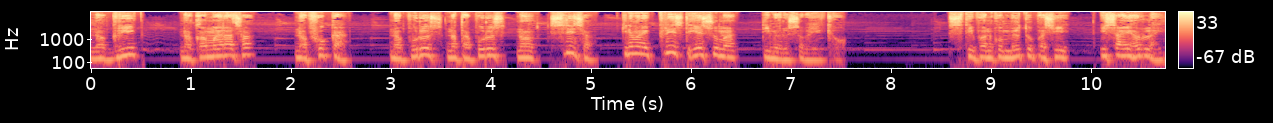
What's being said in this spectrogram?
न ग्रिक न कमारा छ न फुक्का न पुरुष न त पुरुष न स्त्री छ किनभने क्रिस्ट यसुमा तिमीहरू सबै एक हो। स्टिफनको मृत्युपछि इसाईहरूलाई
